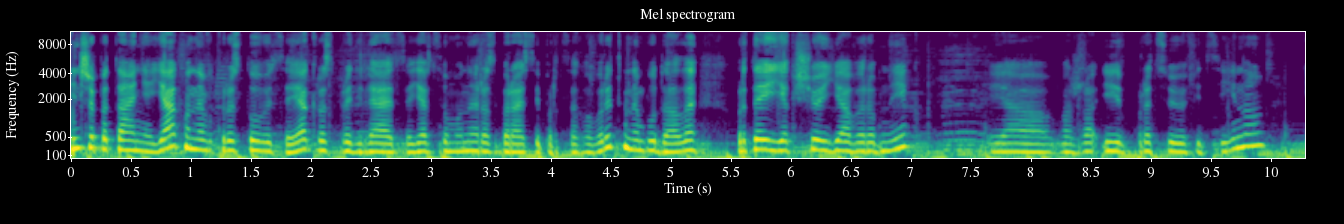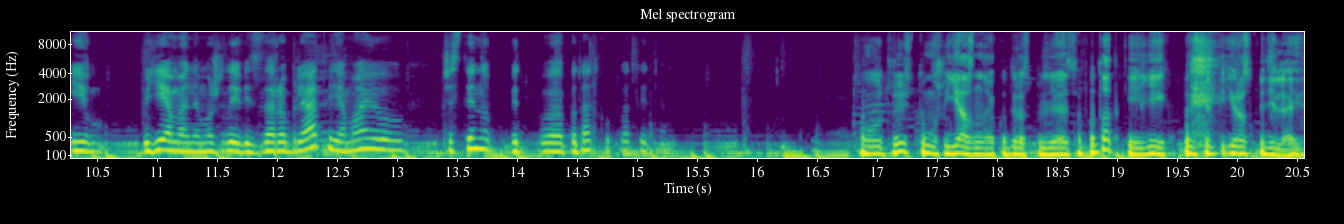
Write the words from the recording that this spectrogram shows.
Інше питання, як вони використовуються, як розподіляються. Я в цьому не розбираюся і про це говорити не буду. Але про те, якщо я виробник, я вважаю і працюю офіційно, і є в мене можливість заробляти, я маю частину від е, податку платити. Погоджуюсь, тому що я знаю, куди розподіляються податки, і я їх в принципі і розподіляю.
